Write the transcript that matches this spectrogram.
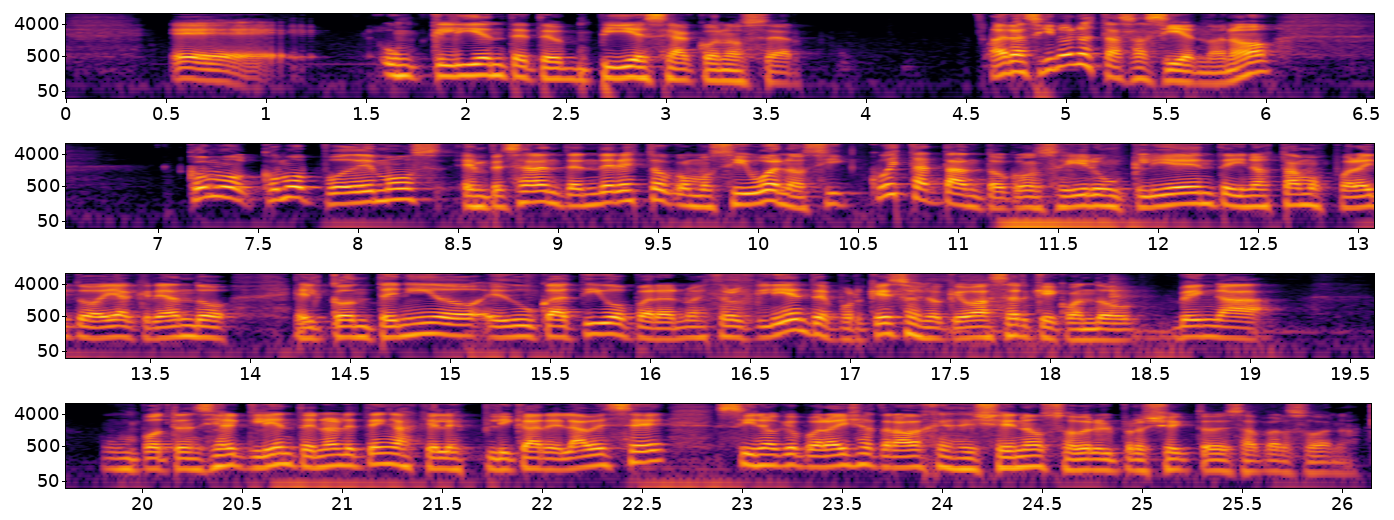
eh, un cliente te empiece a conocer. Ahora, si no lo estás haciendo, ¿no? ¿Cómo, podemos empezar a entender esto como si, bueno, si cuesta tanto conseguir un cliente y no estamos por ahí todavía creando el contenido educativo para nuestro cliente? Porque eso es lo que va a hacer que cuando venga un potencial cliente no le tengas que le explicar el ABC, sino que por ahí ya trabajes de lleno sobre el proyecto de esa persona.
